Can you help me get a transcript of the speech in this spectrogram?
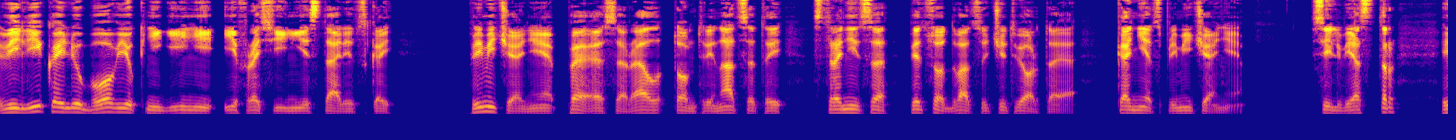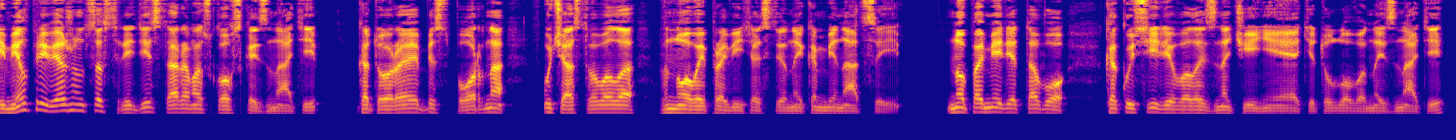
великой любовью княгини Ефросиньи Старицкой. Примечание ПСРЛ, том 13, страница 524, конец примечания. Сильвестр – имел приверженцев среди старомосковской знати, которая бесспорно участвовала в новой правительственной комбинации. Но по мере того, как усиливалось значение титулованной знати,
